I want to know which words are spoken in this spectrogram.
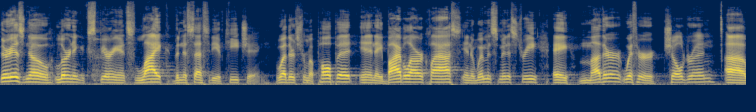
there is no learning experience like the necessity of teaching, whether it's from a pulpit, in a Bible hour class, in a women's ministry, a mother with her children, uh,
